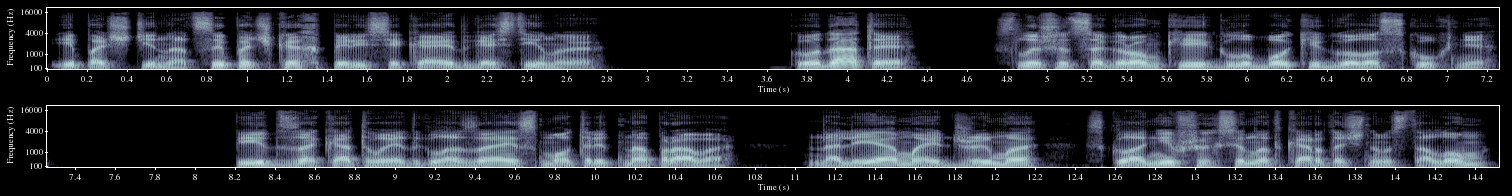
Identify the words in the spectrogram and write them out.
и почти на цыпочках пересекает гостиную. «Куда ты?» – слышится громкий, глубокий голос с кухни. Пит закатывает глаза и смотрит направо, на Лиама и Джима, склонившихся над карточным столом,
